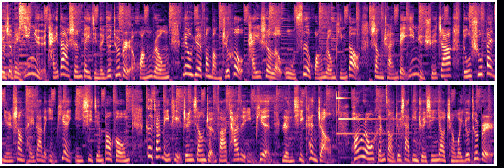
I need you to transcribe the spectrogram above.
有着北一女、台大生背景的 YouTuber 黄蓉，六月放榜之后，开设了五四黄蓉频道，上传北一女学渣读书半年上台大的影片，一夕间爆红，各家媒体争相转发她的影片，人气看涨。黄蓉很早就下定决心要成为 YouTuber。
